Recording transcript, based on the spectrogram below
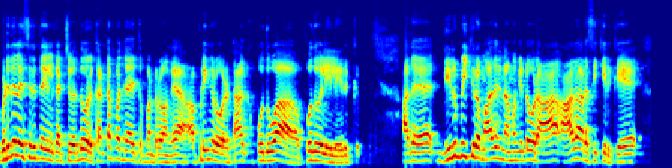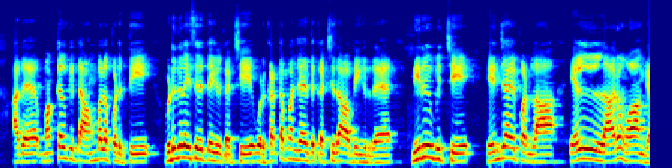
விடுதலை சிறுத்தைகள் கட்சி வந்து ஒரு கட்ட பஞ்சாயத்து பண்ணுறவங்க அப்படிங்கிற ஒரு டாக் பொதுவாக பொதுவெளியில் இருக்குது அதை நிரூபிக்கிற மாதிரி நம்மக்கிட்ட ஒரு ஆ ஆதார சிக்கியிருக்கு அதை மக்கள்கிட்ட அம்பலப்படுத்தி விடுதலை சிறுத்தைகள் கட்சி ஒரு கட்ட பஞ்சாயத்து கட்சி தான் அப்படிங்கிறத நிரூபித்து என்ஜாய் பண்ணலாம். எல்லாரும் வாங்க.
